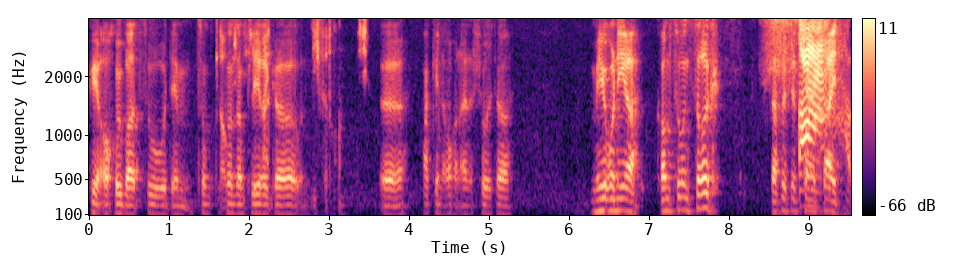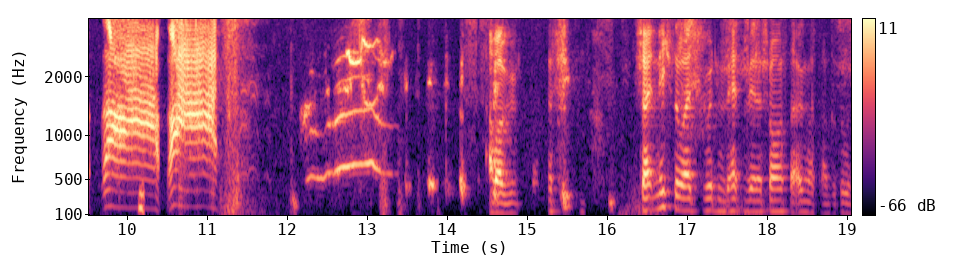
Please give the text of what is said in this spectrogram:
Gehe auch rüber zu dem zum, zu unserem ich. Kleriker und Nicht vertrauen. Ich, äh, pack ihn auch an eine Schulter. Mironir, komm zu uns zurück. Das ist jetzt keine Zeit. Ah, ah. Aber es scheint nicht so, als würden, hätten wir eine Chance, da irgendwas dran zu tun.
